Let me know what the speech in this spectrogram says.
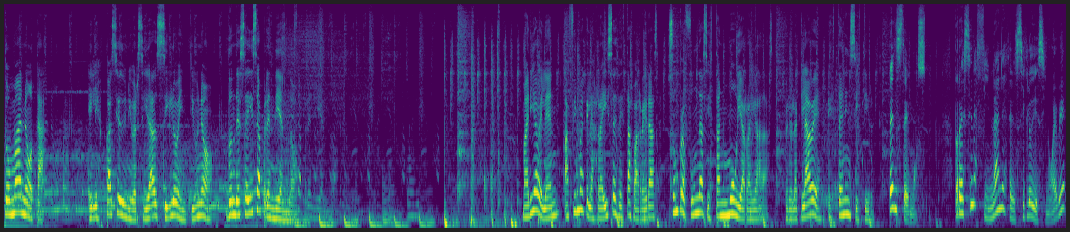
Toma nota el espacio de Universidad Siglo XXI donde se dice aprendiendo. María Belén afirma que las raíces de estas barreras son profundas y están muy arraigadas, pero la clave está en insistir. Pensemos, recién a finales del siglo XIX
